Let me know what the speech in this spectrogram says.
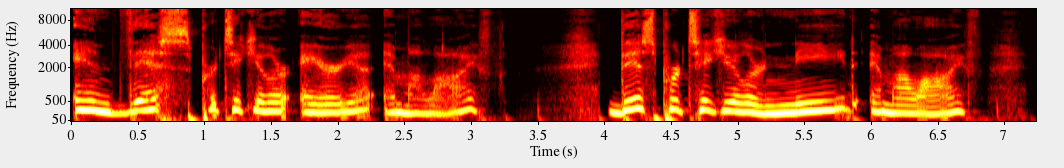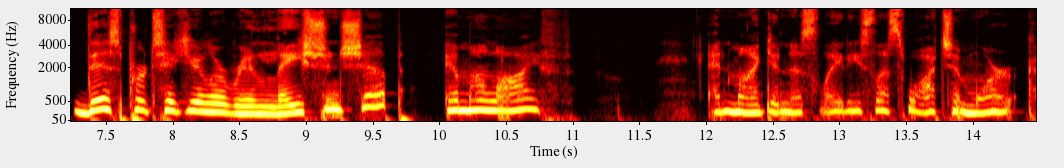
in this particular area in my life this particular need in my life, this particular relationship in my life. And my goodness, ladies, let's watch him work.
